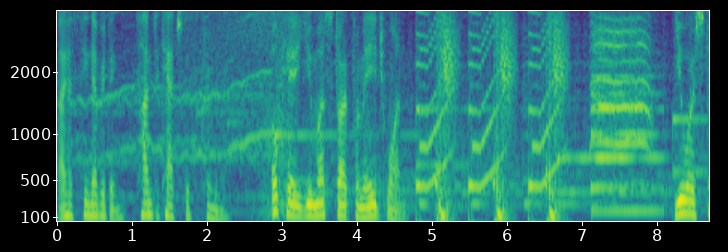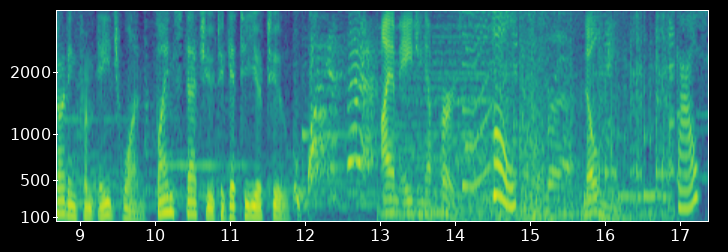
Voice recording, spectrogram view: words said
I have seen everything. Time to catch this criminal. Okay, you must start from age 1. You are starting from age 1. Find statue to get to year 2. What is that? I am aging up first. Hey, Know me. guys?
